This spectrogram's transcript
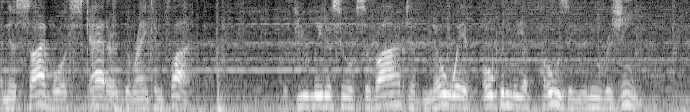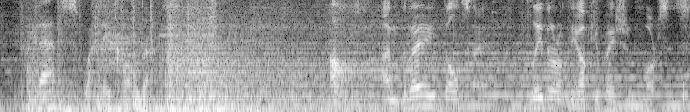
and their cyborgs scattered the rank and file. The few leaders who have survived have no way of openly opposing the new regime. That's why they called us. Oh. Andrei Dolzaev, leader of the occupation forces,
